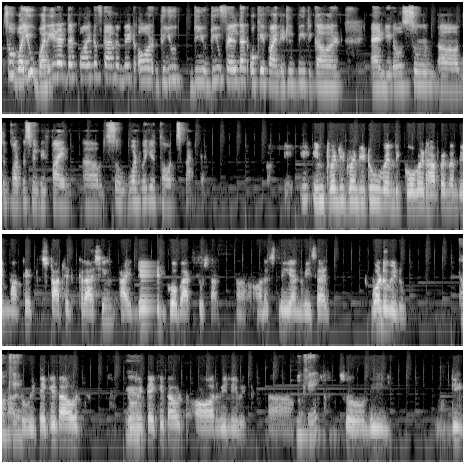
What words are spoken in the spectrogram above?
so were you worried at that point of time a bit or do you do you do you felt that okay fine it'll be recovered and you know soon uh, the corpus will be fine? Um, so what were your thoughts back then In 2022, when the COVID happened and the market started crashing, I did go back to start uh, honestly, and we said, "What do we do? Uh, do we take it out? Do Mm, we take it out, or we leave it?" Uh, okay So the the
